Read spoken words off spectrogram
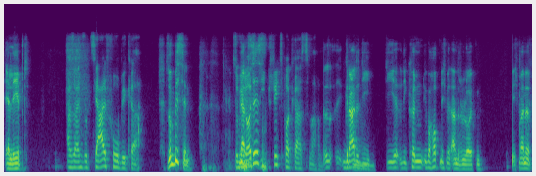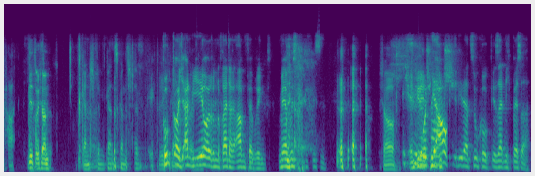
erlebt. Also ein Sozialphobiker. So ein bisschen. So wie. Leute, die Geschichtspodcasts machen. Also, gerade die, die, die können überhaupt nicht mit anderen Leuten. Ich meine, seht euch an. Ganz schlimm, ganz, ganz schlimm. Guckt euch an, wie ihr euren Freitagabend verbringt. Mehr müsst ihr nicht wissen. Schau, Ich entweder, Und ihr auch, ihr, die da zuguckt, ihr seid nicht besser.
